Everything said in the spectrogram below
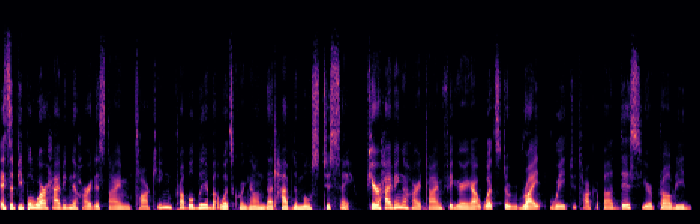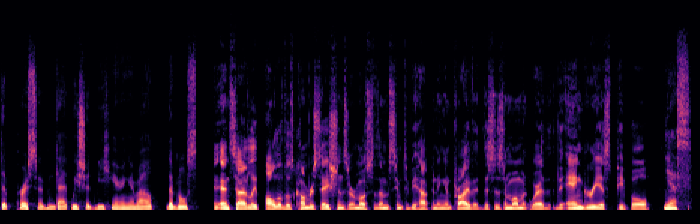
It's the people who are having the hardest time talking, probably about what's going on, that have the most to say. If you're having a hard time figuring out what's the right way to talk about this, you're probably the person that we should be hearing about the most. And sadly, all of those conversations, or most of them, seem to be happening in private. This is a moment where the angriest people yes.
